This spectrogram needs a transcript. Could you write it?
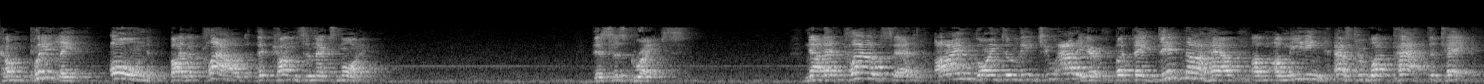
completely that comes the next morning. This is grace. Now that cloud said, I'm going to lead you out of here. But they did not have a, a, meeting as to what path to take.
